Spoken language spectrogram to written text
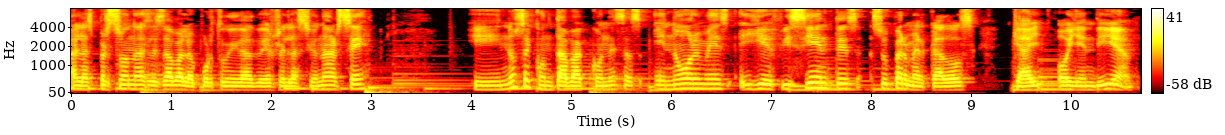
a las personas les daba la oportunidad de relacionarse y no se contaba con esas enormes y eficientes supermercados que hay hoy en día,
